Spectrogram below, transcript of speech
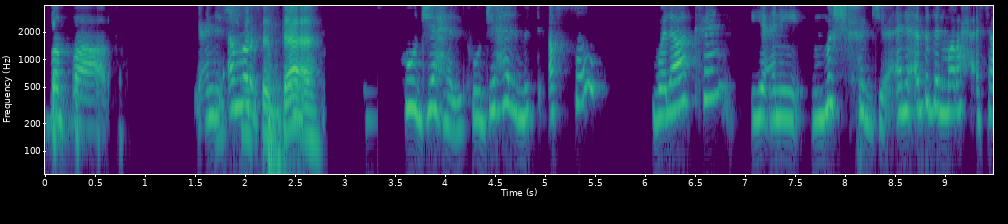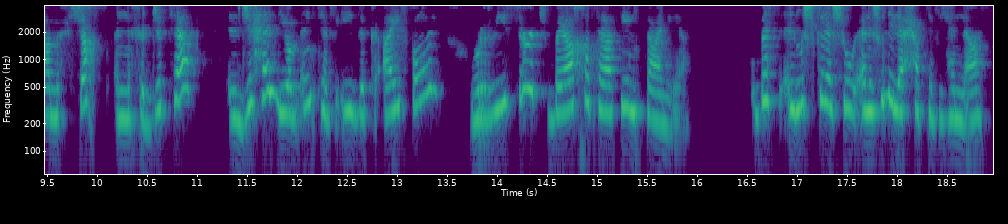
بالضبط. يعني مش الأمر مصدقة. هو جهل هو جهل متأصل ولكن يعني مش حجة. أنا أبدا ما راح أسامح شخص أن حجته الجهل يوم أنت في إيدك آيفون والريسيرش بياخذ 30 ثانية. بس المشكلة شو؟ أنا شو اللي لاحظته في هالناس؟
